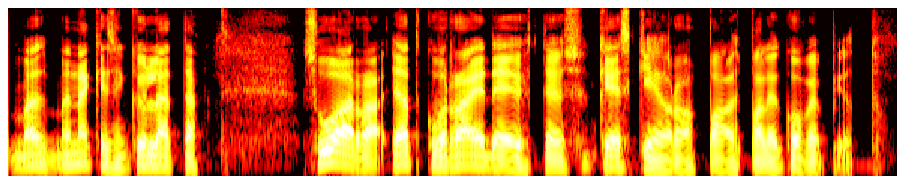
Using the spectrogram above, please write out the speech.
mä, mä näkisin kyllä, että suora jatkuva raideyhteys Keski-Eurooppaan olisi paljon kovempi juttu.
